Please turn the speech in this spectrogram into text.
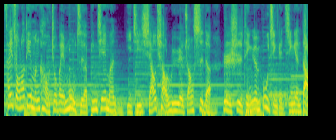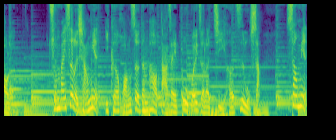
才走到店门口就被木质的拼接门以及小巧绿叶装饰的日式庭院布景给惊艳到了。纯白色的墙面，一颗黄色灯泡打在不规则的几何字母上，上面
